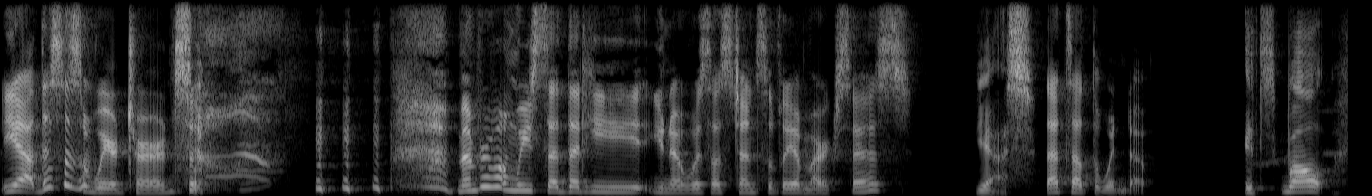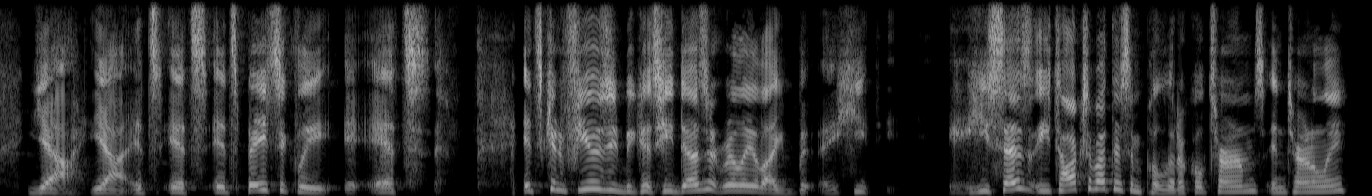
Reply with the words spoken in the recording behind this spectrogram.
Yeah, this is a weird turn. So remember when we said that he, you know, was ostensibly a Marxist? Yes, That's out the window. it's well, yeah, yeah. It's it's it's basically it's it's confusing because he doesn't really like he he says he talks about this in political terms internally,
